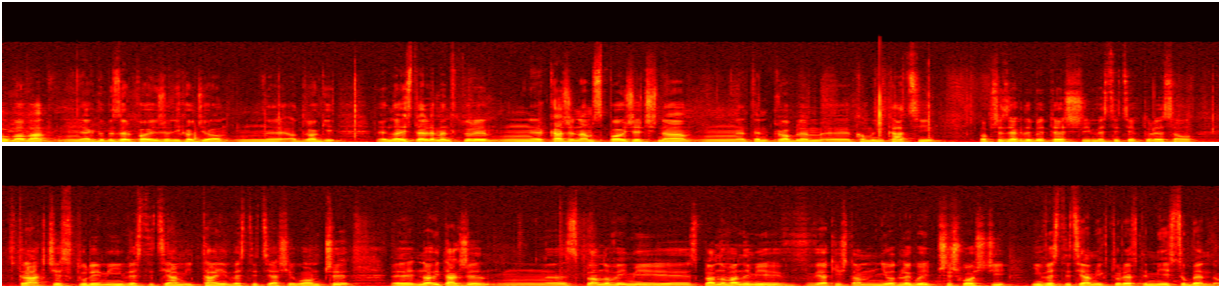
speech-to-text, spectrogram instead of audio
umowa, mm, jak gdyby z RPO, jeżeli chodzi o, mm, o drogi. No jest to element, który mm, każe nam spojrzeć na ten problem e, komunikacji poprzez jak gdyby też inwestycje, które są w trakcie, z którymi inwestycjami ta inwestycja się łączy. E, No i także z planowymi, z planowanymi w jakiejś tam nieodległej przyszłości inwestycjami, które w tym miejscu będą.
